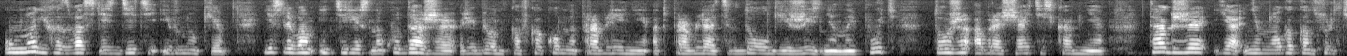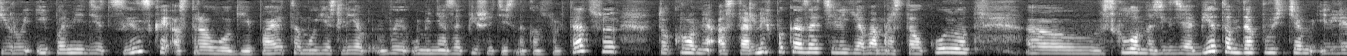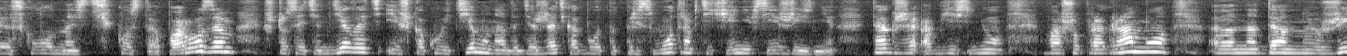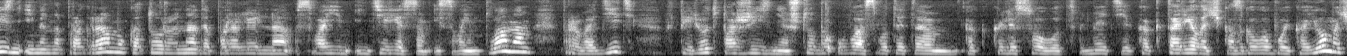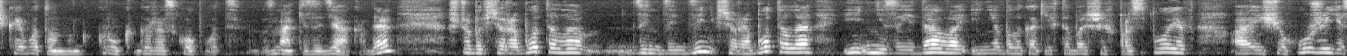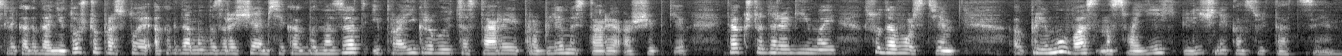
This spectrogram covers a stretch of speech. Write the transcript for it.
У многих из вас есть дети и внуки. Если вам интересно, куда же ребенка, в каком направлении отправлять в долгий жизненный путь, тоже обращайтесь ко мне. Также я немного консультирую и по медицинской астрологии, поэтому если вы у меня запишетесь на консультацию, то кроме остальных показателей я вам растолкую э, склонность к диабетам, допустим, или склонность к остеопорозам, что с этим делать и какую тему надо держать как бы вот под присмотром в течение всей жизни. Также объясню вашу программу э, на данную жизнь, именно программу, которую надо параллельно своим интересам и своим планам проводить вперед по жизни, чтобы у вас вот это, как колесо, вот, понимаете, как тарелочка с голубой каемочкой, вот он, круг, гороскоп, вот, знаки зодиака, да, чтобы все работало, дзынь-дзынь-дзынь, все работало и не заедало, и не было каких-то больших простоев, а еще хуже, если когда не то, что простое, а когда мы возвращаемся как бы назад и проигрываются старые проблемы, старые ошибки. Так что, дорогие мои, с удовольствием э, приму вас на своей личной консультации.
